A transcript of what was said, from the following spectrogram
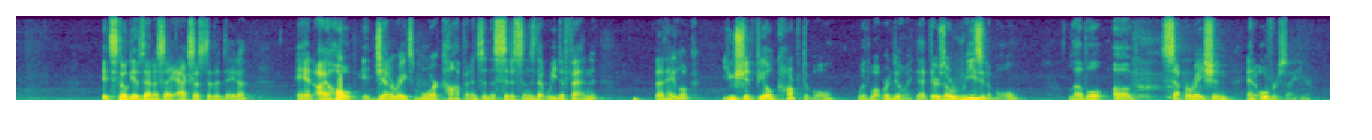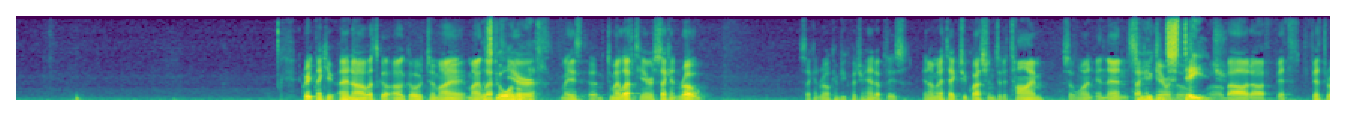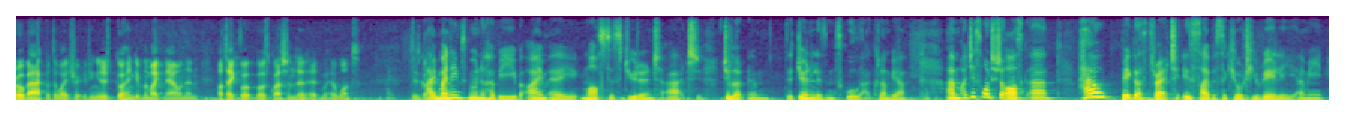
it still gives NSA access to the data. And I hope it generates more confidence in the citizens that we defend that, hey, look, you should feel comfortable with what we're doing, that there's a reasonable level of separation and oversight here. Great, thank you. And uh, let's go. I'll go to my my Let's left go on the here. left. My uh, to my left here, second row. Second row. Can you put your hand up, please? And I'm going to take two questions at a time. So one, and then So second you can here, so, stage. uh, about uh, fifth fifth row back with the white shirt. If you can just go ahead and give the mic now, and then I'll take bo- both questions at, at, at once. Please go Hi, ahead. my name's Muna Habib. I'm a master's student at um, the Journalism School at Columbia. Um, I just wanted to ask, uh, how big a threat is cybersecurity really? I mean,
